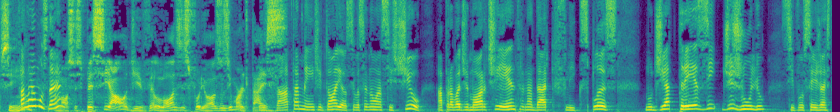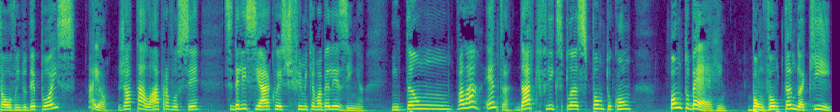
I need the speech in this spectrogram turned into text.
Sim. Falamos, né? Nosso especial de Velozes, Furiosos e Mortais. Exatamente. Então, aí, ó, se você não assistiu, a prova de morte entra na Darkflix Plus no dia 13 de julho. Se você já está ouvindo depois, aí, ó, já tá lá para você se deliciar com este filme que é uma belezinha. Então, vá lá, entra, darkflixplus.com.br. Bom, voltando aqui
